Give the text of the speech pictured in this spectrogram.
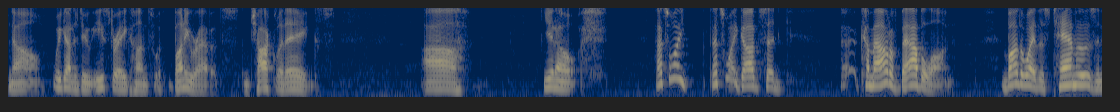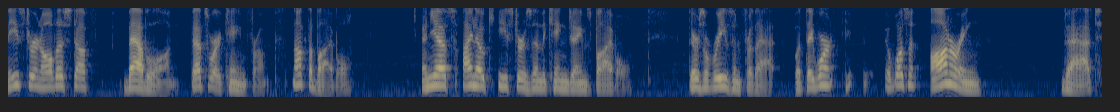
No, we got to do Easter egg hunts with bunny rabbits and chocolate eggs. Uh, you know, that's why that's why God said, uh, "Come out of Babylon." And by the way, this Tammuz and Easter and all this stuff, Babylon. That's where it came from, not the Bible. And yes, I know Easter is in the King James Bible. There's a reason for that, but they weren't. It wasn't honoring that.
